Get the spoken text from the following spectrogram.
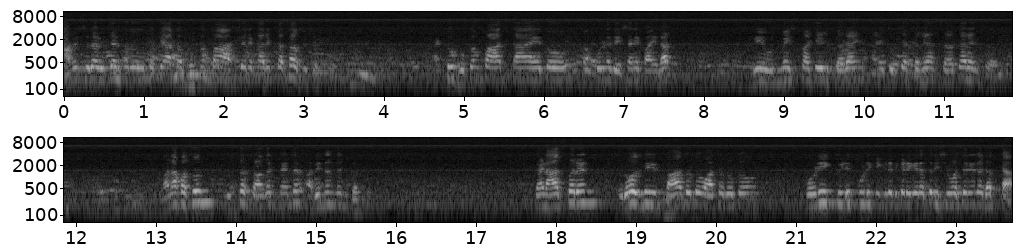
आम्ही सुद्धा विचार करत होतो की आता भूकंप हा आश्चर्यकारक कसा असू शकतो? आणि तो भूकंप आज काय आहे तो संपूर्ण देशाने पाहिला. मी उन्मेश पाटील करण आणि तुमच्या सगळ्या सहकाऱ्यांचं मनापासून नुसतं स्वागत नाही तर अभिनंदन करतो. कारण आजपर्यंत रोज मी पाहत होतो वाचत होतो कोणी किडीत कोणी इकडे तिकडे गेला तरी शिवसेनेला धक्का.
